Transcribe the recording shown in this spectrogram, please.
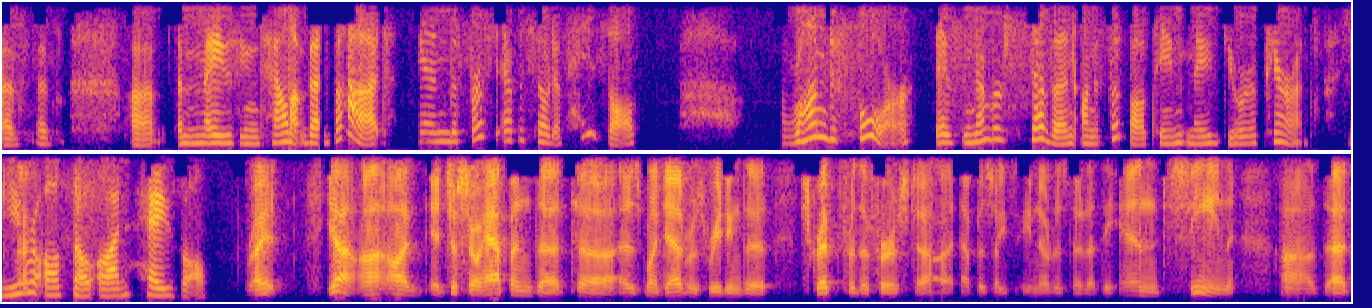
of, of uh, amazing talent. But, but in the first episode of Hazel, Ron DeFore, as number seven on the football team, made your appearance. You were also on Hazel. Right. Yeah. Uh, it just so happened that uh, as my dad was reading the script for the first uh, episode, he noticed that at the end scene uh, that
